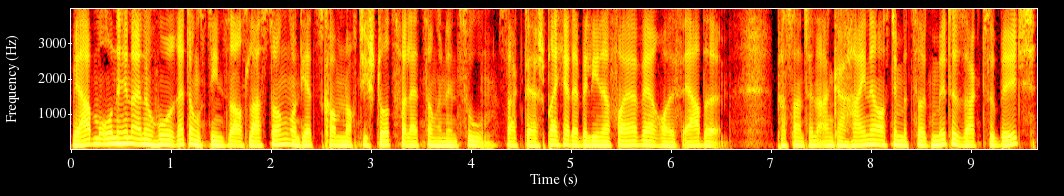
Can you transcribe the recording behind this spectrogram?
Wir haben ohnehin eine hohe Rettungsdienstauslastung und jetzt kommen noch die Sturzverletzungen hinzu, sagt der Sprecher der Berliner Feuerwehr Rolf Erbe. Passantin Anke Heine aus dem Bezirk Mitte sagt zu Bild,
